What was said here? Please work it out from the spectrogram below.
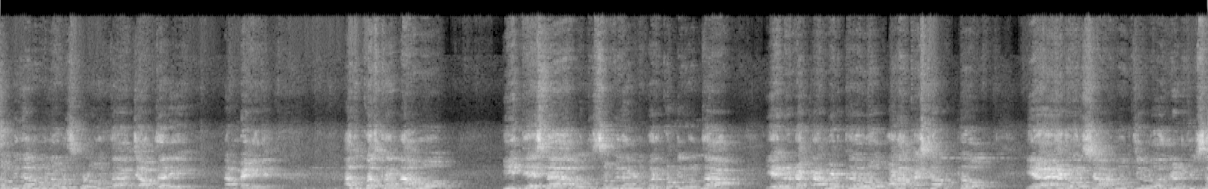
ಸಂವಿಧಾನವನ್ನು ಉಳಿಸ್ಕೊಳ್ಳುವಂಥ ಜವಾಬ್ದಾರಿ ನಮ್ಮ ಮೇಲಿದೆ. ಅದಕ್ಕೋಸ್ಕರ ನಾವು ಈ ದೇಶದ ಒಂದು ಸಂವಿಧಾನವನ್ನು ಬರ್ಕೊಟ್ಟಿರುವಂಥ ಏನು ಡಾಕ್ಟರ್ ಅಂಬೇಡ್ಕರ್ ಅವರು ಬಹಳ ಕಷ್ಟಪಟ್ಟು ಎರಡು ವರ್ಷ ಹನ್ನೊಂದು ತಿಂಗಳು ಹನ್ನೆರಡು ದಿವಸ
